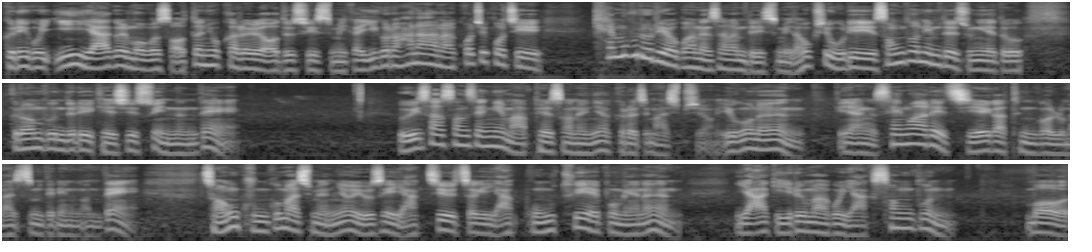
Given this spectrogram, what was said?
그리고 이 약을 먹어서 어떤 효과를 얻을 수 있습니까? 이걸 하나하나 꼬치꼬치 캐물으려고 하는 사람들이 있습니다. 혹시 우리 성도님들 중에도 그런 분들이 계실 수 있는데 의사 선생님 앞에서는요 그러지 마십시오. 이거는 그냥 생활의 지혜 같은 걸로 말씀드리는 건데 정 궁금하시면요 요새 약 지을 적에 약 봉투에 보면은 약 이름하고 약 성분 뭐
